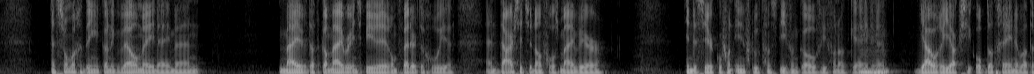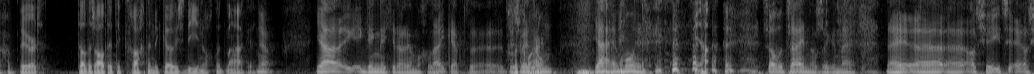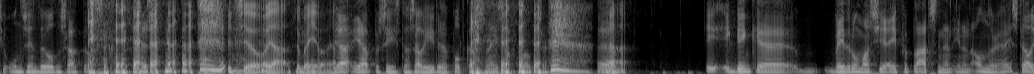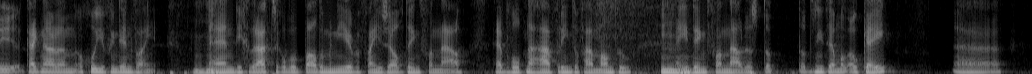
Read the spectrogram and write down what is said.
En sommige dingen kan ik wel meenemen en mij, dat kan mij weer inspireren om verder te groeien. En daar zit je dan volgens mij weer in de cirkel van invloed van Stephen Covey. Van oké, mhm. jouw reactie op datgene wat er gebeurt, dat is altijd de kracht en de keuze die je nog kunt maken. Ja. Ja, ik, ik, denk dat je daar helemaal gelijk hebt. Uh, het is wederom... Ja, heel mooi. ja. zou het zijn als ik... Nee, nee uh, als, je iets, als je onzin lult, dan zou ik het ook zeggen. iets ja, zo ben je wel. Ja, ja, ja precies. Dan zou hier de podcast ineens afgelopen zijn. ja. ik, ik, denk, wederom, als je even verplaatst in een, in een ander... Hè, stel je kijkt naar een, een goede vriendin van je. Mhm. En die gedraagt zich op een bepaalde manier waarvan je zelf denkt van... nou, hè, bijvoorbeeld naar haar vriend of haar man toe... Mm. En je denkt van, nou, dus dat, dat is niet helemaal oké. Eh,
